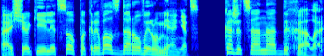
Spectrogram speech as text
а щеки и лицо покрывал здоровый румянец. Кажется, она отдыхала.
